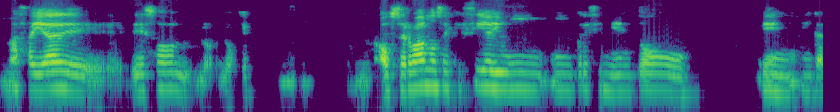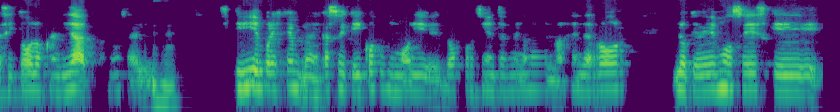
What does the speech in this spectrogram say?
más allá de, de eso, lo, lo, que observamos es que sí hay un, un crecimiento en, en, casi todos los candidatos. ¿no? O sea, el, uh -huh. Si bien, por ejemplo, en el caso de Keiko Fujimori, el 2% es menos del margen de error, lo que vemos es que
